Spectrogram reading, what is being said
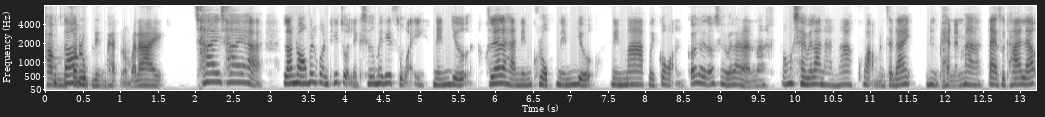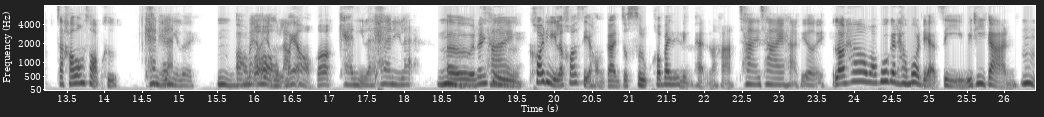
ทำถูกต้องสรุปหนึ่งแผ่นออกมาได้ ใช่ใช่ค่ะ แล้วน้องเป็นคนที่จดเลคเชอร์ไม่ได้สวย เน้นเยอะเขาเรียกอะไรคะเน้นครบเน้นเยอะ เน้นมากไว้ก่อน ก็เลยต้องใช้เวลานานมากต้องใช้เวลานานมากกว่า มันจะได้หนึ่งแผ่นนั้นมา แต่สุดท้ายแล้วจะเข้าห้องสอบคือ แค่นี้แค่แหละนี้เลย อืมออกไม่ก็เอาออย่าองกอื่นแล้วไม่ออกก็แค่นี้แหละแค่นี้แหละม เออ นั่นคือใช่ข้อดีและข้อเสียของการจดสรุปเข้าไปในหนึ่งแผ่นนะคะ ใช่ใช่ค่ะพี่เอ๋ยแล้วถ้าเรามาพูดกันทั้งหมดเนี่ยสี่วิธีการอืม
